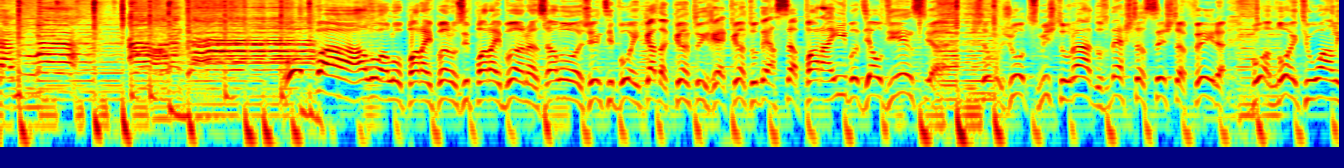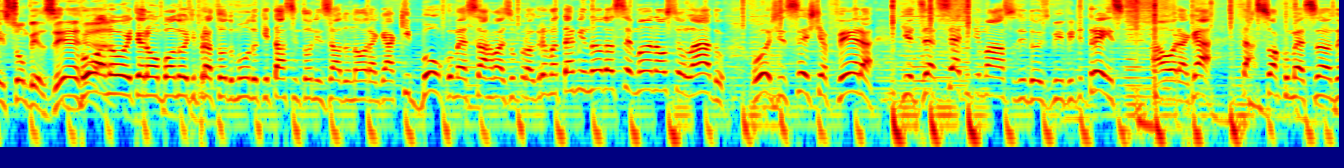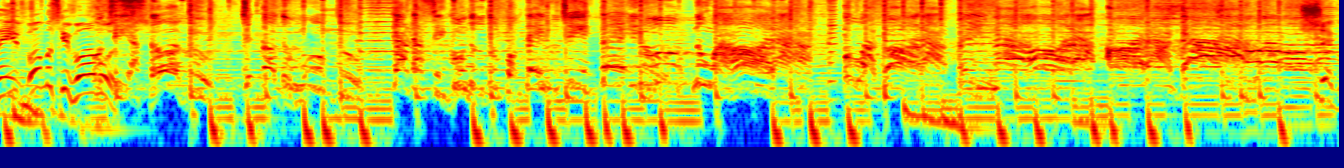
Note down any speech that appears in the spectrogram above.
Está Alô, alô, paraibanos e paraibanas. Alô, gente boa em cada canto e recanto dessa Paraíba de audiência. Estamos juntos, misturados nesta sexta-feira. Boa noite, o Alisson Bezerra. Boa noite, Heron. Boa noite pra todo mundo que tá sintonizado na Hora H. Que bom começar mais um programa, terminando a semana ao seu lado. Hoje, sexta-feira, dia 17 de março de 2023. A Hora H tá só começando, E hein? vamos que O vamos. dia todo, de todo mundo.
